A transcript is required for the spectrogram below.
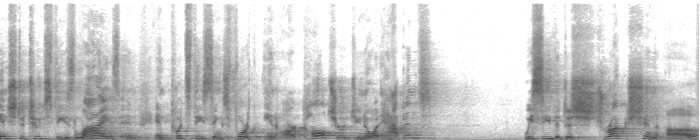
institutes these lies and, and puts these things forth in our culture, do you know what happens? We see the destruction of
